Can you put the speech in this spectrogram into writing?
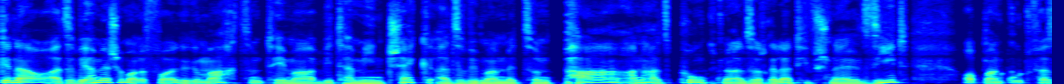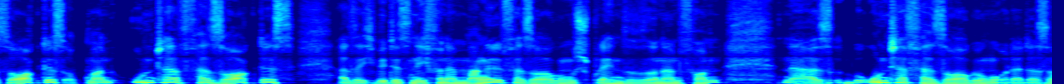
Genau, also wir haben ja schon mal eine Folge gemacht zum Thema Vitamin-Check, also wie man mit so ein paar Anhaltspunkten also relativ schnell sieht, ob man gut versorgt ist, ob man unterversorgt ist. Also ich würde jetzt nicht von einer Mangelversorgung sprechen, sondern von einer Unterversorgung oder dass,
